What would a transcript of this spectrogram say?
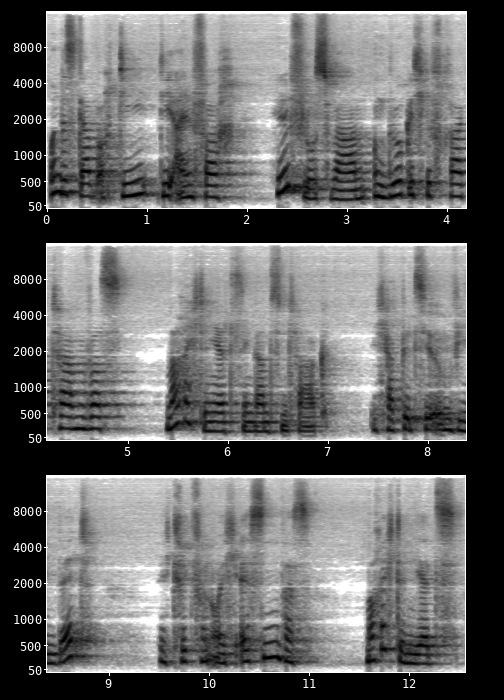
Und es gab auch die, die einfach hilflos waren und wirklich gefragt haben, was mache ich denn jetzt den ganzen Tag? Ich habe jetzt hier irgendwie ein Bett, ich krieg von euch Essen, was mache ich denn jetzt?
